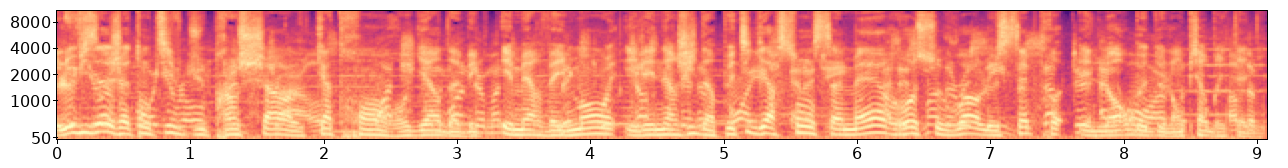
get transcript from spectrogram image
Le visage attentif du prince Charles, 4 ans, regarde avec émerveillement et l'énergie d'un petit garçon, sa mère, recevoir le sceptre et l'orbe de l'Empire britannique.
